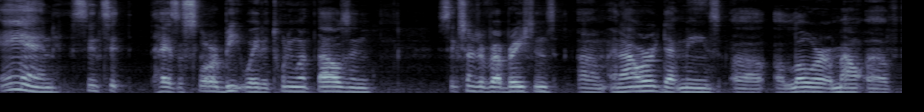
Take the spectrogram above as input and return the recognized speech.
And since it has a slower beat rate of 21,600 vibrations um, an hour, that means uh, a lower amount of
